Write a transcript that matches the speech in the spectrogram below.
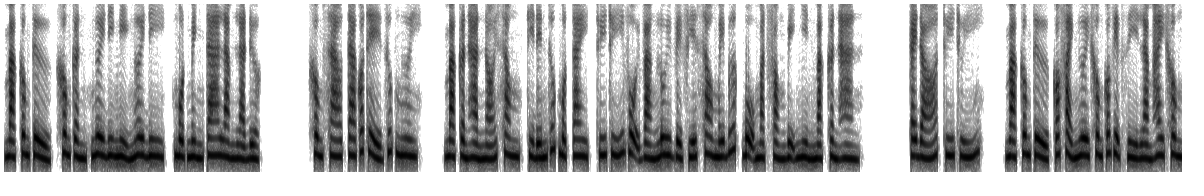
mà công tử, không cần, ngươi đi nghỉ ngơi đi, một mình ta làm là được. Không sao ta có thể giúp ngươi. Mà Cần Hàn nói xong thì đến giúp một tay, Thúy Thúy vội vàng lui về phía sau mấy bước bộ mặt phòng bị nhìn Mạc Cần Hàn. Cái đó Thúy Thúy, mà công tử có phải ngươi không có việc gì làm hay không,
